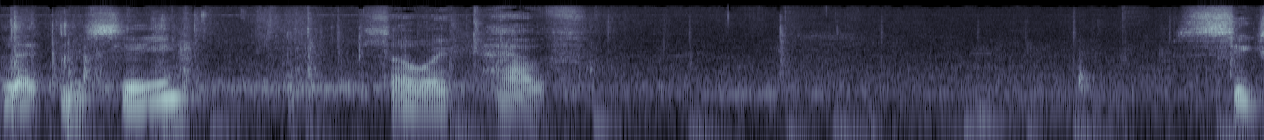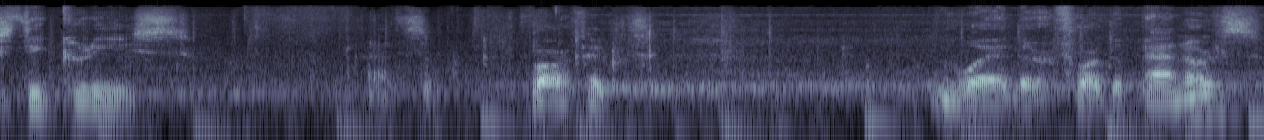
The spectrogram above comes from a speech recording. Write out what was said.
Let me see. So we have 6 degrees. That's perfect weather for the panels.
